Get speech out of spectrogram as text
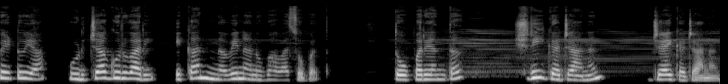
भेटूया पुढच्या गुरुवारी एका नवीन अनुभवासोबत. तोपर्यंत श्री गजानन जय गजानन.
